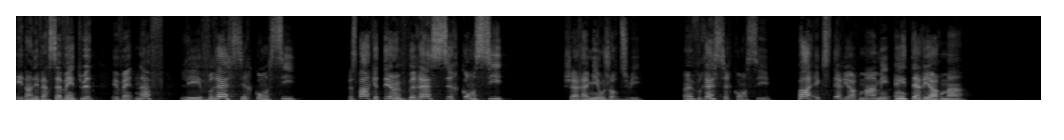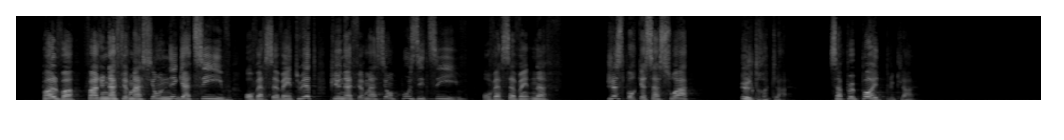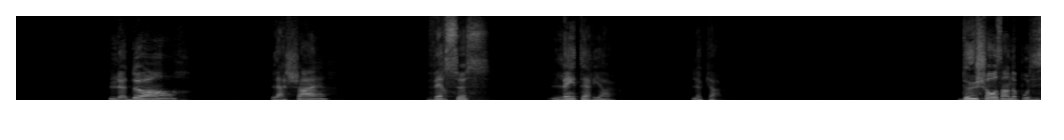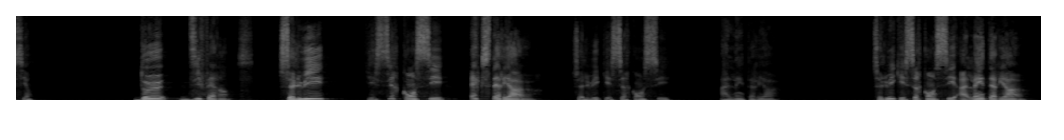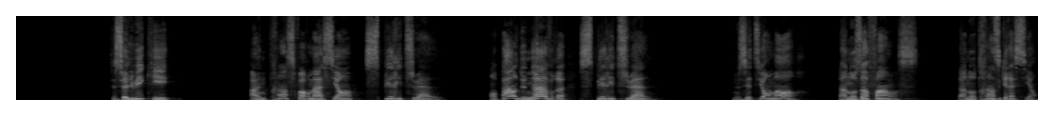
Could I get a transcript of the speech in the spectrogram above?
Et dans les versets 28 et 29, les vrais circoncis. J'espère que tu es un vrai circoncis, cher ami, aujourd'hui. Un vrai circoncis. Pas extérieurement, mais intérieurement. Paul va faire une affirmation négative au verset 28, puis une affirmation positive au verset 29, juste pour que ça soit ultra clair. Ça ne peut pas être plus clair. Le dehors, la chair versus l'intérieur, le cœur. Deux choses en opposition. Deux différences. Celui qui est circoncis extérieur, celui qui est circoncis à l'intérieur. Celui qui est circoncis à l'intérieur, c'est celui qui a une transformation spirituelle. On parle d'une œuvre spirituelle. Nous étions morts dans nos offenses, dans nos transgressions.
